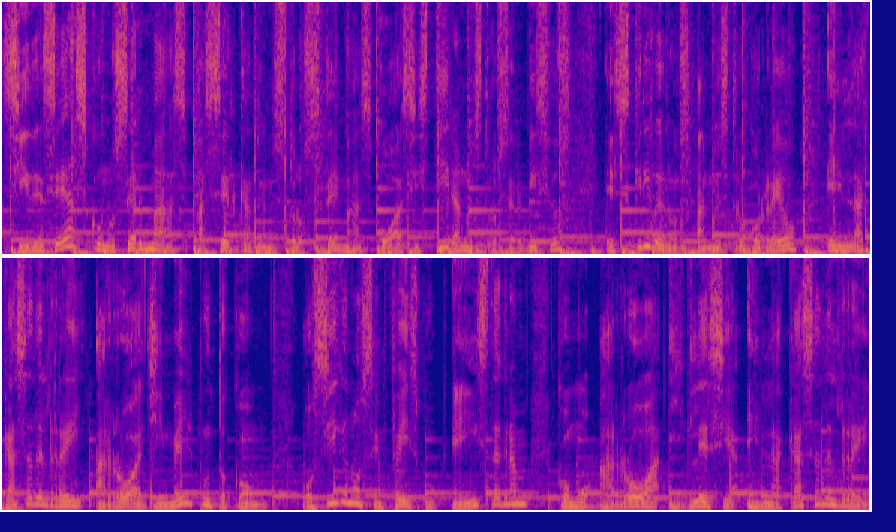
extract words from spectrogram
Si deseas conocer más acerca de nuestros temas o asistir a nuestros servicios, escríbenos a nuestro correo en la o síguenos en Facebook e Instagram como arroa iglesia en la casa del rey.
